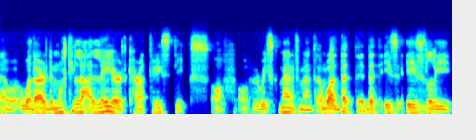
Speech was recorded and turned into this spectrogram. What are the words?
uh, what are the multi-layered characteristics of of risk management and what that that is easily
